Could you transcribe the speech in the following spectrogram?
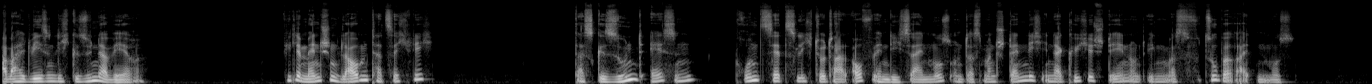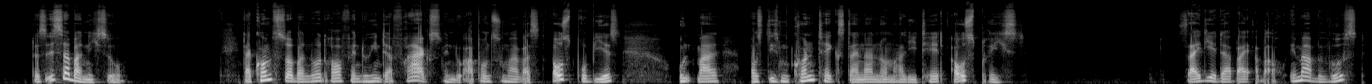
aber halt wesentlich gesünder wäre. Viele Menschen glauben tatsächlich, dass gesund Essen grundsätzlich total aufwendig sein muss und dass man ständig in der Küche stehen und irgendwas zubereiten muss. Das ist aber nicht so. Da kommst du aber nur drauf, wenn du hinterfragst, wenn du ab und zu mal was ausprobierst und mal aus diesem Kontext deiner Normalität ausbrichst. Sei dir dabei aber auch immer bewusst,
